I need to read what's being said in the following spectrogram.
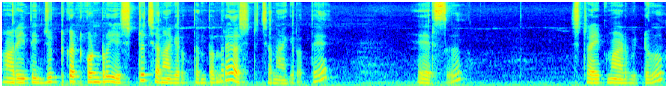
ಆ ರೀತಿ ಜುಟ್ಟು ಕಟ್ಕೊಂಡ್ರು ಎಷ್ಟು ಚೆನ್ನಾಗಿರುತ್ತೆ ಅಂತಂದರೆ ಅಷ್ಟು ಚೆನ್ನಾಗಿರುತ್ತೆ ಹೇರ್ಸು. ಸ್ಟ್ರೈಟ್ ಮಾಡಿಬಿಟ್ಟು.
